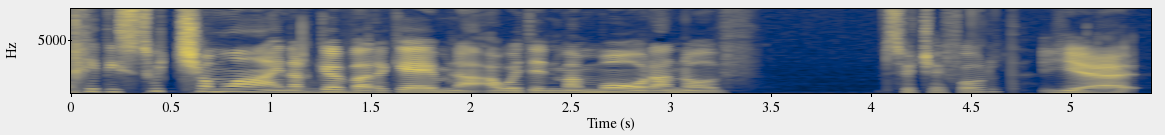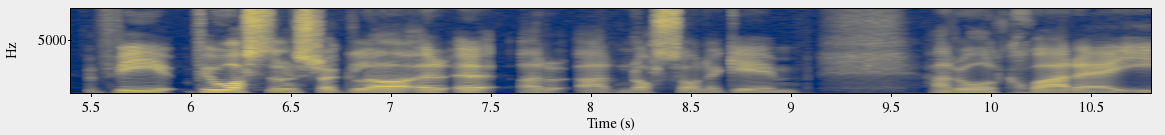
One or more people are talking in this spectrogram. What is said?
da chi wedi switcho ymlaen ar mm. gyfer y gêm na, a wedyn mae mor anodd switcho i ffwrdd. Ie, yeah, fi, fi wastad yn stryglo ar, ar, ar noson y gêm ar ôl chwarae i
